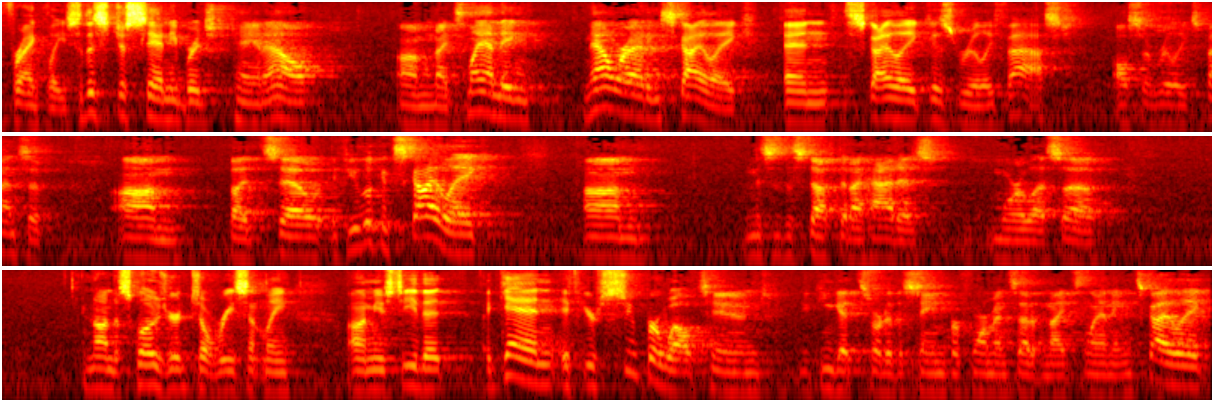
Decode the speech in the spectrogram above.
frankly. So this is just Sandy Bridge to KNL, um, Knight's Landing. Now we're adding Skylake, and Skylake is really fast, also really expensive. Um, but so if you look at Skylake, um, and this is the stuff that I had as more or less a non-disclosure until recently, um, you see that, again, if you're super well tuned, you can get sort of the same performance out of Knight's Landing and Skylake.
